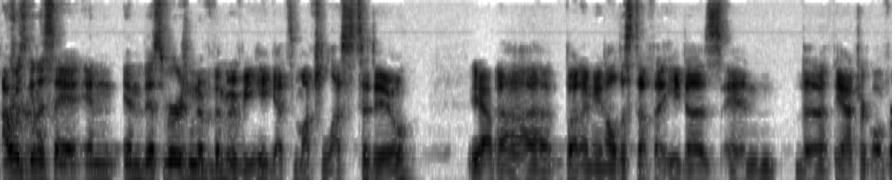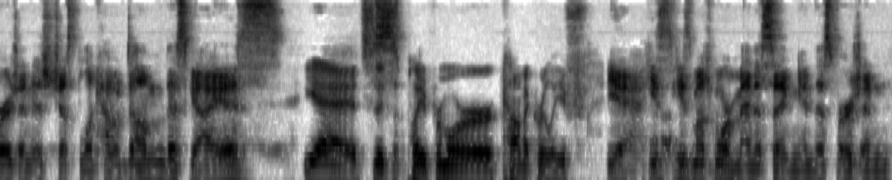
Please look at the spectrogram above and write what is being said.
I was gonna say in in this version of the movie, he gets much less to do. Yeah, Uh, but I mean, all the stuff that he does in the theatrical version is just look how dumb this guy is. yeah, it's it's played for more comic relief. Yeah, he's he's much more menacing in this version,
